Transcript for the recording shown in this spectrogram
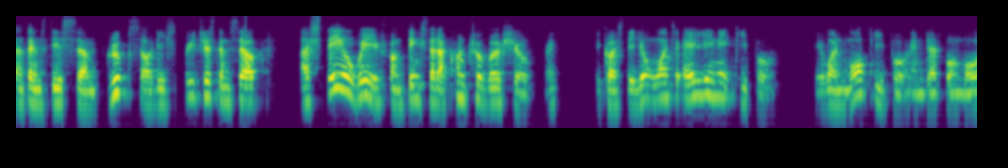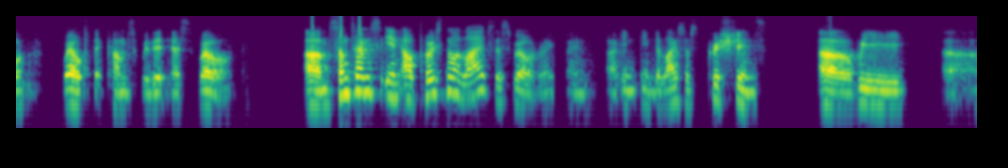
sometimes these um, groups or these preachers themselves uh, stay away from things that are controversial, right? Because they don't want to alienate people. They want more people and therefore more wealth that comes with it as well. Um, sometimes in our personal lives as well, right? And uh, in, in the lives of Christians, uh, we uh,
